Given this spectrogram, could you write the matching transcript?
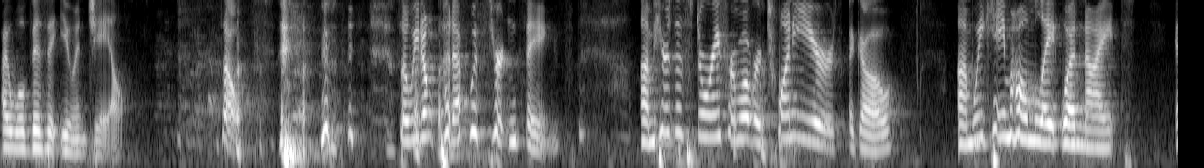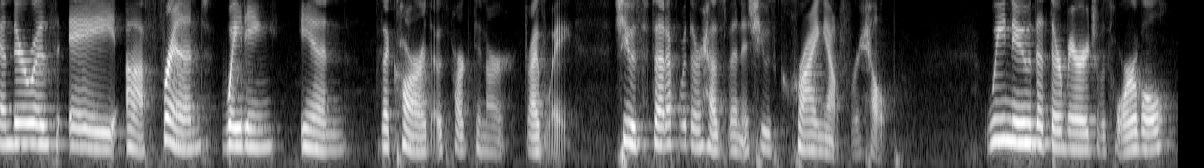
I will visit you in jail. So, so we don't put up with certain things. Um, here's a story from over 20 years ago. Um, we came home late one night, and there was a uh, friend waiting in the car that was parked in our driveway. She was fed up with her husband, and she was crying out for help. We knew that their marriage was horrible.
